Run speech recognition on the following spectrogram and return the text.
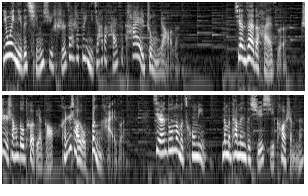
因为你的情绪实在是对你家的孩子太重要了。现在的孩子智商都特别高，很少有笨孩子。既然都那么聪明，那么他们的学习靠什么呢？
